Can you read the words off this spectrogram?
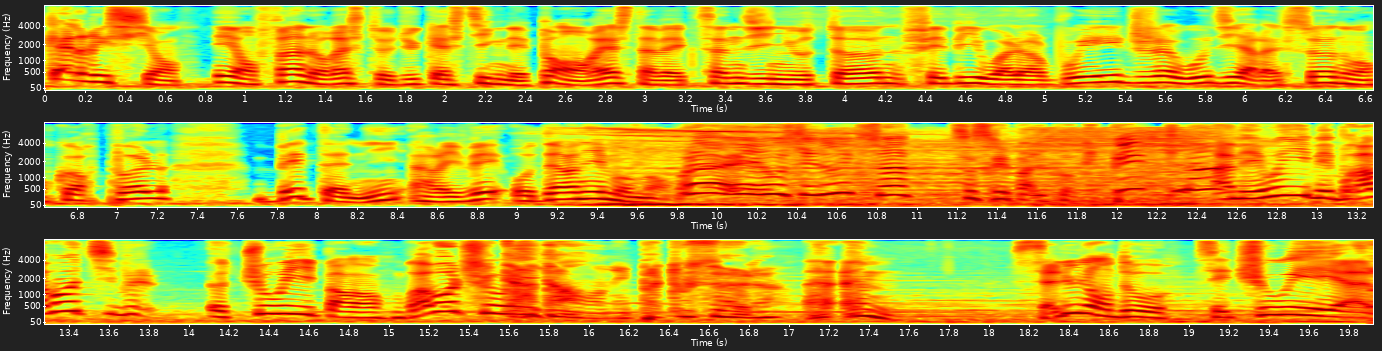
Calrissian. Et enfin, le reste du casting n'est pas en reste avec Sandy Newton, Phoebe Waller-Bridge, Woody Harrelson ou encore Paul Bettany, arrivé au dernier moment. Ouais, et où Cédric ça Ça serait pas le cockpit là? Ah mais oui, mais bravo Tib- euh, Chewie, pardon. Bravo Chewie. Attends, on n'est pas tout seul. Salut Lando, c'est Chewie et Anne.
